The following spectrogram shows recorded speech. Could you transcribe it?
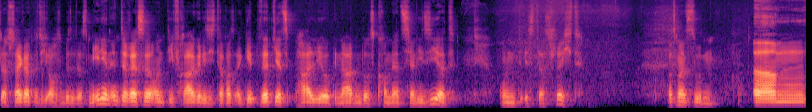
das steigert natürlich auch ein bisschen das Medieninteresse und die Frage, die sich daraus ergibt, wird jetzt Paleo gnadenlos kommerzialisiert? Und ist das schlecht? Was meinst du denn? Ähm,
